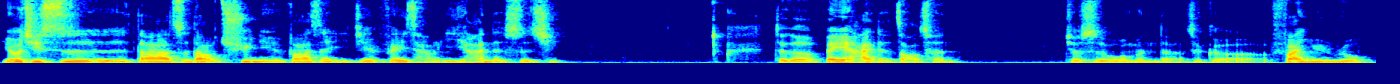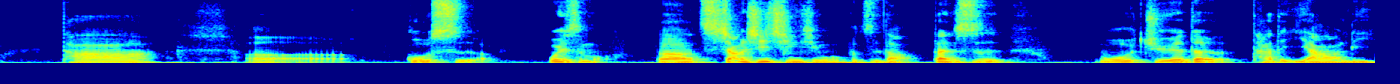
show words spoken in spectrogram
尤其是大家知道去年发生一件非常遗憾的事情，这个北海的早晨，就是我们的这个范云若，他呃过世了。为什么？呃，详细情形我不知道，但是我觉得他的压力，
